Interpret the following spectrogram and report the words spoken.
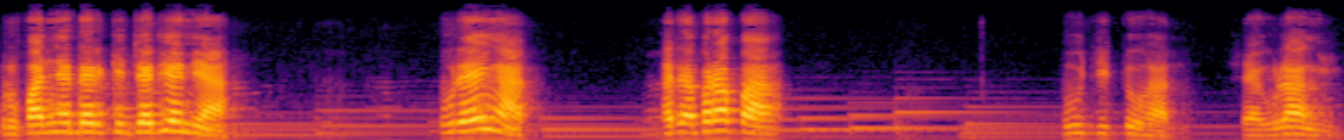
Rupanya dari kejadian ya. Udah ingat? Ada berapa? Puji Tuhan. Saya ulangi.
